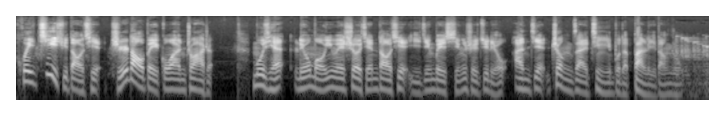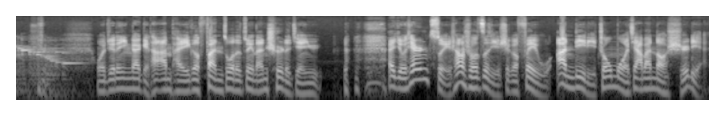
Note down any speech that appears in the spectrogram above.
会继续盗窃，直到被公安抓着。目前，刘某因为涉嫌盗窃已经被刑事拘留，案件正在进一步的办理当中。我觉得应该给他安排一个饭做的最难吃的监狱。哎，有些人嘴上说自己是个废物，暗地里周末加班到十点，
